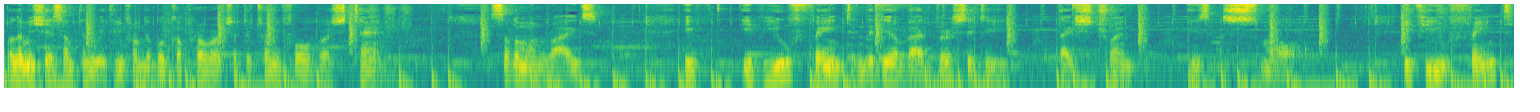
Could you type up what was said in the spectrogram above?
But let me share something with you from the book of Proverbs, chapter 24, verse 10. Solomon writes, If if you faint in the day of adversity, thy strength is small. If you faint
